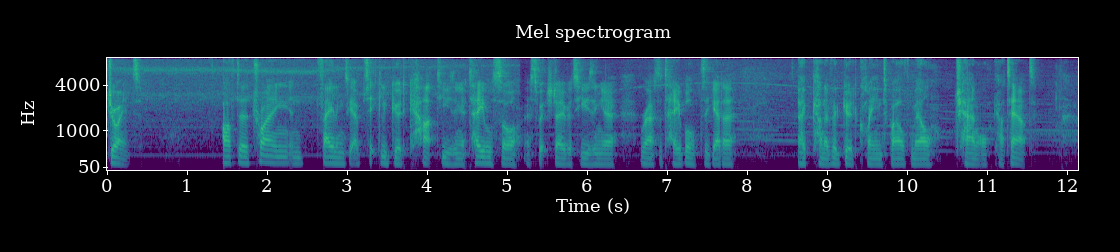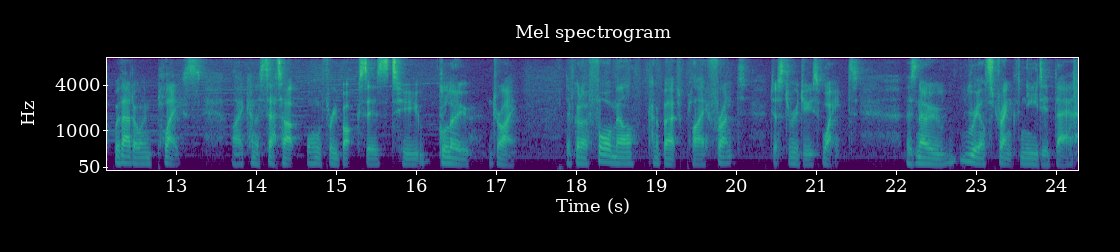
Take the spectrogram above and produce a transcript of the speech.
joint. After trying and failing to get a particularly good cut using a table saw, I switched over to using a router table to get a, a kind of a good clean 12mm channel cut out. With that all in place, I kind of set up all the three boxes to glue dry. They've got a 4mm kind of birch ply front just to reduce weight. There's no real strength needed there,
